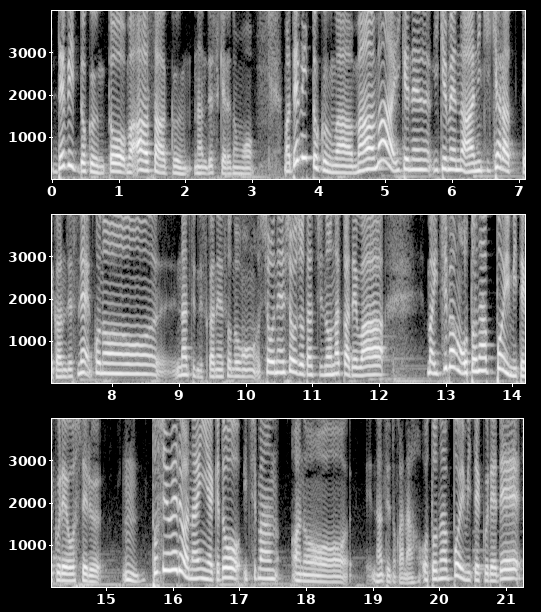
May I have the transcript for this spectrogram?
デビッド君と、まあ、アーサー君なんですけれども、まあ、デビッド君は、まあまあ、イケメン、イケメンの兄貴キャラって感じですね。この、なんていうんですかね、その、少年少女たちの中では、まあ、一番大人っぽい見てくれをしてる。うん。年上ではないんやけど、一番、あのなんていうのかな、大人っぽい見てくれで、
